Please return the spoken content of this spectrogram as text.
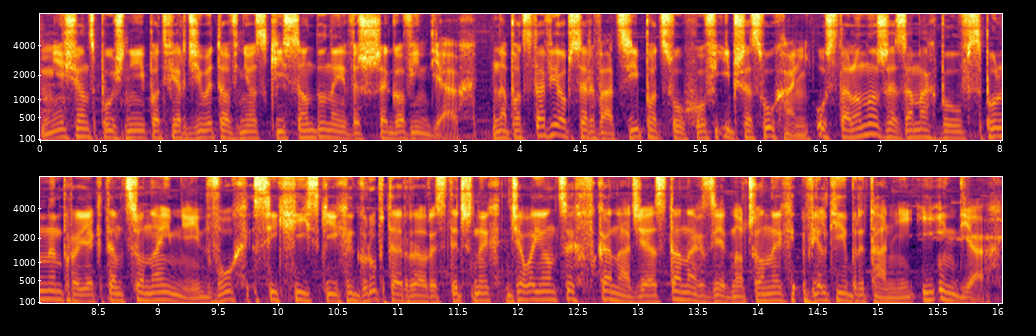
Miesiąc później potwierdziły to wnioski Sądu Najwyższego w Indiach. Na podstawie obserwacji, podsłuchów i przesłuchań ustalono, że zamach był wspólnym projektem co najmniej dwóch sikhijskich grup terrorystycznych działających w Kanadzie, Stanach Zjednoczonych, Wielkiej Brytanii i Indiach.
